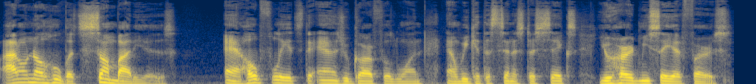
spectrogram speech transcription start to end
I don't know who, but somebody is. And hopefully it's the Andrew Garfield one and we get the Sinister Six. You heard me say it first.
